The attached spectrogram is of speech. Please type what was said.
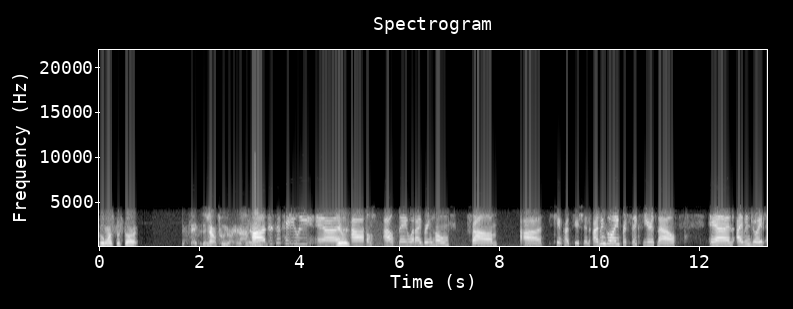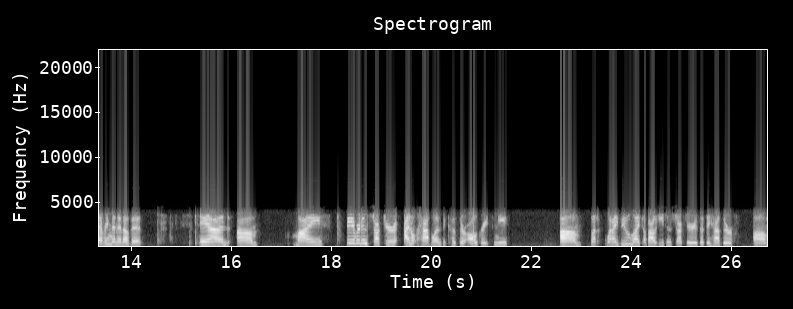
who wants to start? Now, who you are. Uh, this is Haley, and Haley. Um, I'll say what I bring home from uh, Camp Constitution. I've been going for six years now, and I've enjoyed every minute of it. And um, my favorite instructor, I don't have one because they're all great to me. Um, but what I do like about each instructor is that they have their um,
